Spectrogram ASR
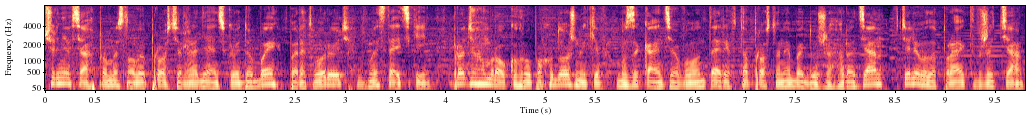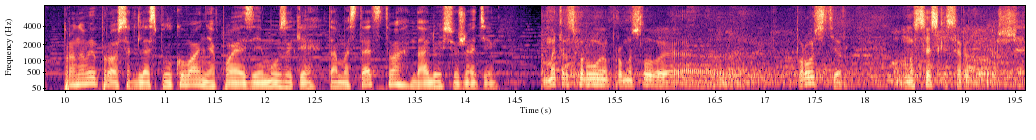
Чернівцях промисловий простір радянської доби перетворюють в мистецький. Протягом року група художників, музикантів, волонтерів та просто небайдужих городян втілювали проект в життя. Про новий простір для спілкування, поезії, музики та мистецтва далі у сюжеті. Ми трансформуємо промисловий е, простір в мистецьке середовище.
